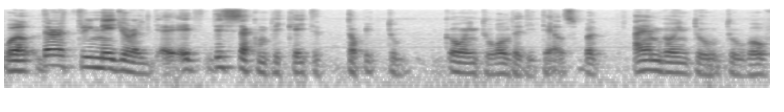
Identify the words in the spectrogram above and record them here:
Well, there are three major, it, this is a complicated topic to go into all the details, but I am going to, to go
